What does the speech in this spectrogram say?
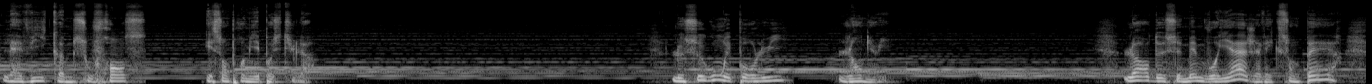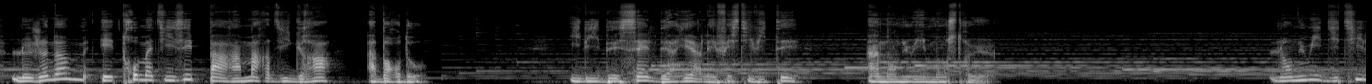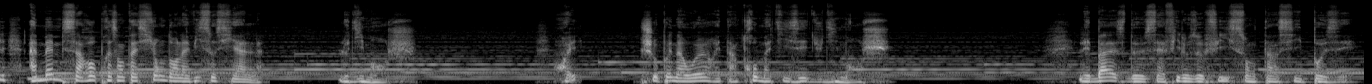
La vie comme souffrance est son premier postulat. Le second est pour lui l'ennui. Lors de ce même voyage avec son père, le jeune homme est traumatisé par un mardi gras à Bordeaux il y décèle derrière les festivités un ennui monstrueux. L'ennui, dit-il, a même sa représentation dans la vie sociale, le dimanche. Schopenhauer est un traumatisé du dimanche. Les bases de sa philosophie sont ainsi posées.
